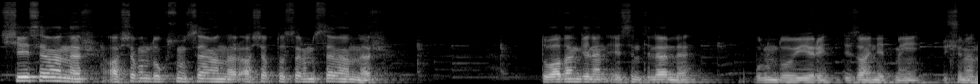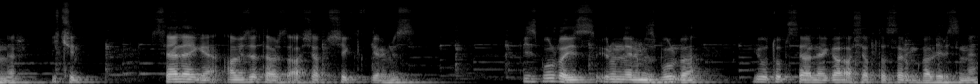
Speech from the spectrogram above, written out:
Çiçeği sevenler, ahşabın dokusunu sevenler, ahşap tasarımı sevenler, doğadan gelen esintilerle bulunduğu yeri dizayn etmeyi düşünenler için SLG avize tarzı ahşap çiçekliklerimiz biz buradayız. Ürünlerimiz burada. YouTube SLG Ahşap Tasarım Galerisi'ne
